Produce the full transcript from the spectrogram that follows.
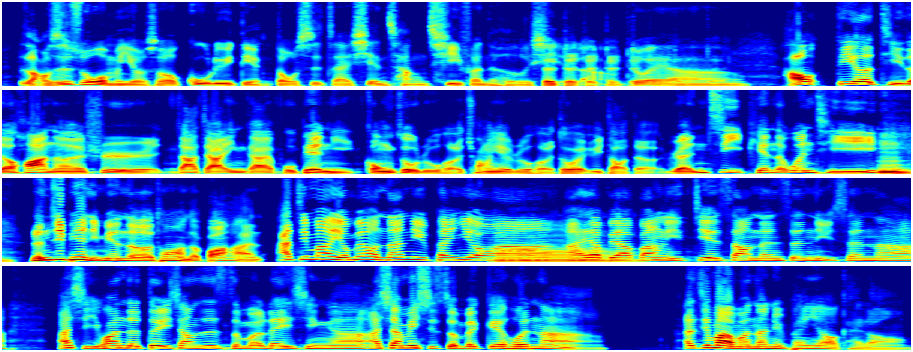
老实说，我们有时候顾虑点都是在现场气氛的和谐。对对对对对，对啊。好，第二题的话呢，是大家应该普遍你工作如何、创业如何都会遇到的人际篇的问题。嗯，人际篇里面呢，通常都包含阿金妈有没有男女朋友啊？哦、啊，要不要帮你介绍男生女生啊？啊，喜欢的对象是什么类型啊？啊，下面是准备结婚呐、啊？啊，今晚有没有男女朋友？凯龙，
